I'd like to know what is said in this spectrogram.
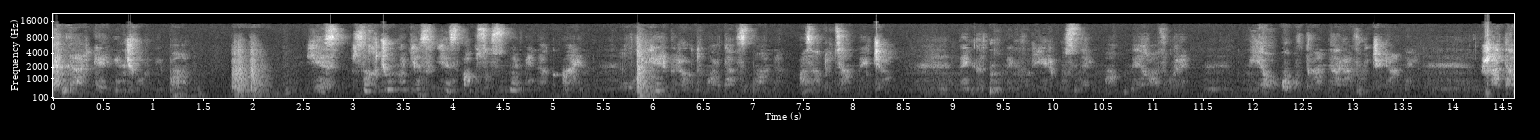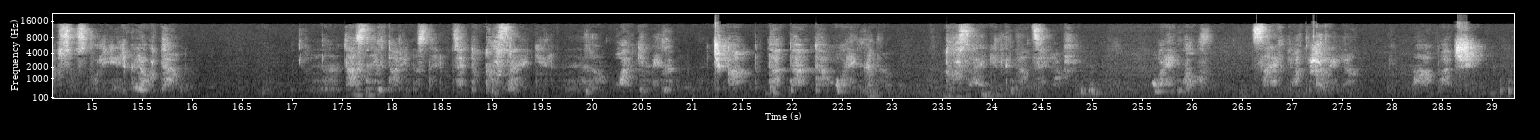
քննարկել ինչ-որ մի բան։ Ես սղճում եմ, ես, ես ափսոսում եմ մենակ այն, որ երկրորդ մարդասպանը ազատության մեջ է։ Մենք գտնում ենք, որ երկուսն էլ մեղավոր են։ Մի հոգով դա հնարավոր չէ անել։ Շատ ափսոս, որ երկրորդը 15 տարի նստելուց հետո դուրս է եկել։ Ուղղակի մեկ չկա, դա դա դա օրենքն է։ Դուրս է եկել գնացել է։ Օրենքով սա էլ պատժվել է։ Մահապատժի դի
